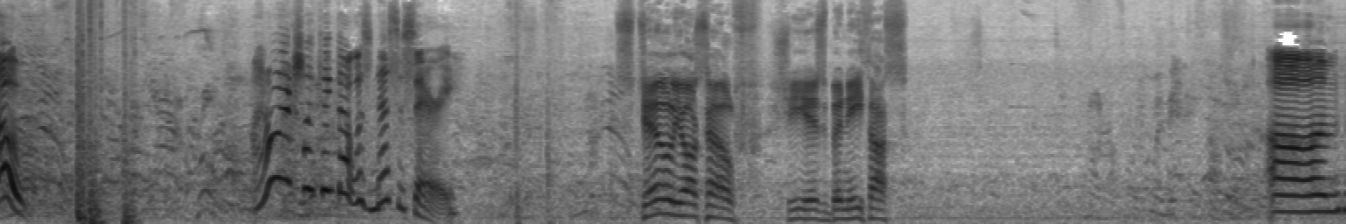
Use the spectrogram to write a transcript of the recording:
Oh! I don't actually think that was necessary. Still yourself. She is beneath us. Um.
